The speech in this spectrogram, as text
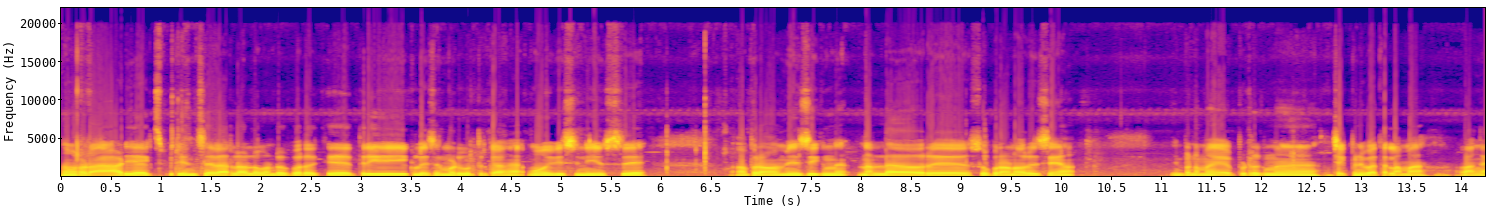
நம்மளோட ஆடியோ எக்ஸ்பீரியன்ஸை வேறு லெவலில் கொண்டு போகிறதுக்கு த்ரீ ஈக்குவலைசர் மோடு கொடுத்துருக்காங்க. மூவிஸ் நியூஸு அப்புறம் மியூசிக்னு நல்ல ஒரு சூப்பரான ஒரு விஷயம். இப்போ நம்ம எப்படி இருக்குன்னு செக் பண்ணி பார்த்துடலாமா? வாங்க.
